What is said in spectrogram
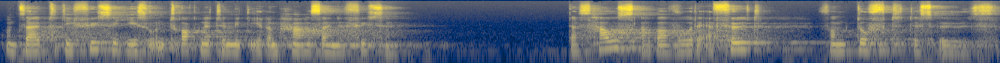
und salbte die Füße Jesu und trocknete mit ihrem Haar seine Füße. Das Haus aber wurde erfüllt vom Duft des Öls.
